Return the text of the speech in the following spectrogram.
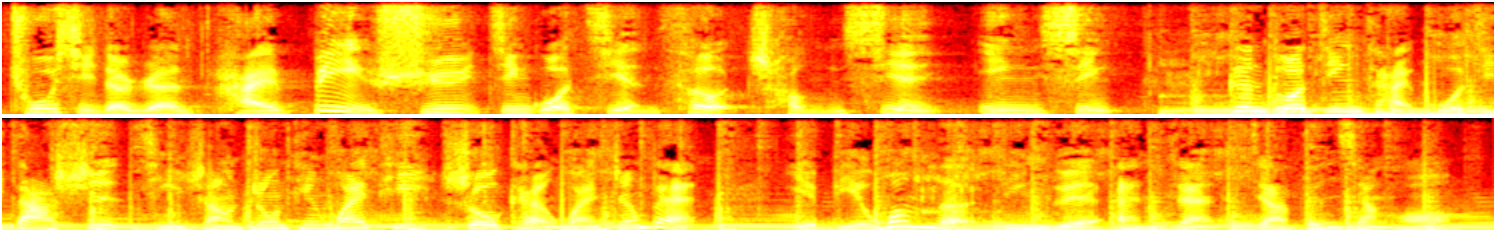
出席的人还必须经过检测，呈现阴性。更多精彩国际大师，请上中天 YT 收看完整版，也别忘了订阅、按赞、加分享哦。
